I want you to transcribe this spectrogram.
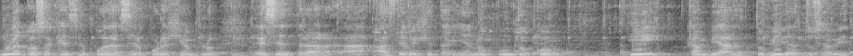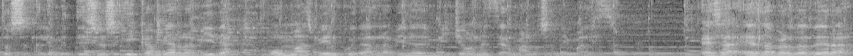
Una cosa que se puede hacer, por ejemplo, es entrar a hazdevegetariano.com y cambiar tu vida, tus hábitos alimenticios y cambiar la vida, o más bien cuidar la vida de millones de hermanos animales. Esa es la verdadera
